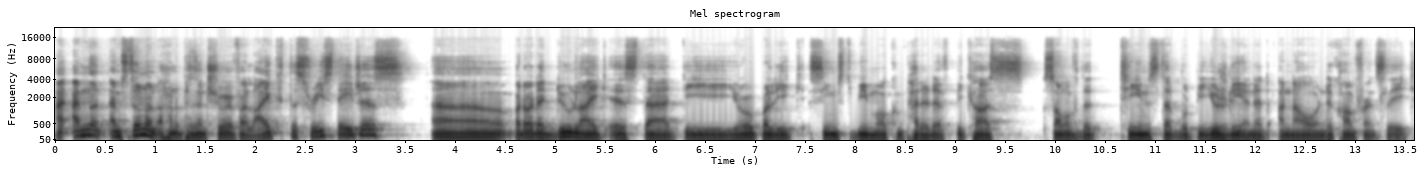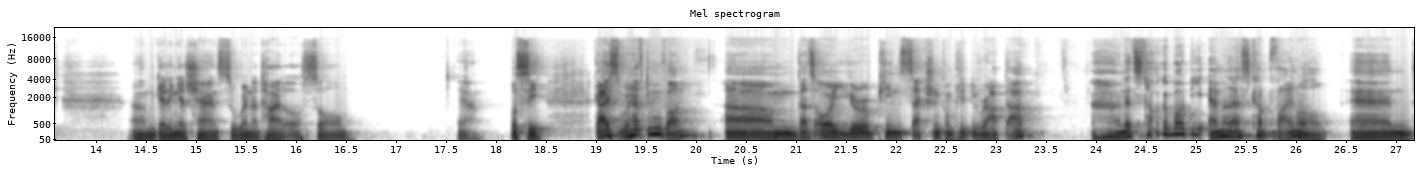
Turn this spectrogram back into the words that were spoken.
I, I'm not. I'm still not 100 percent sure if I like the three stages. Uh, but what I do like is that the Europa League seems to be more competitive because some of the teams that would be usually in it are now in the Conference League, um, getting a chance to win a title. So, yeah, we'll see. Guys, we have to move on. Um, that's our European section completely wrapped up. Uh, let's talk about the MLS Cup final. And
